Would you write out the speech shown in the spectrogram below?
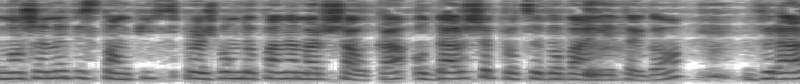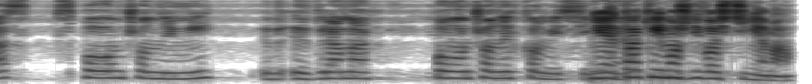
możemy wystąpić z prośbą do pana marszałka o dalsze procedowanie tego wraz z połączonymi w, w ramach połączonych komisji. Nie, takiej możliwości nie ma.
